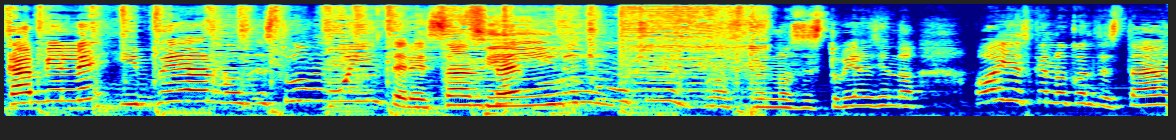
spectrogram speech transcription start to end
cámbienle y véanos. Estuvo muy interesante. Sí. Y de hecho, muchos nos, nos estuvieron diciendo, oye, es que no contestaba.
